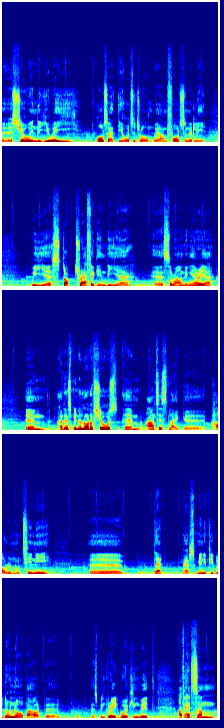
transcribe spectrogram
uh show in the UAE, also at the Autodrome, where unfortunately we uh, stopped traffic in the uh, surrounding area. Um, there's been a lot of shows. Um, artists like Paolo Nutini, that perhaps many people don't know about, has been great working with. I've had some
